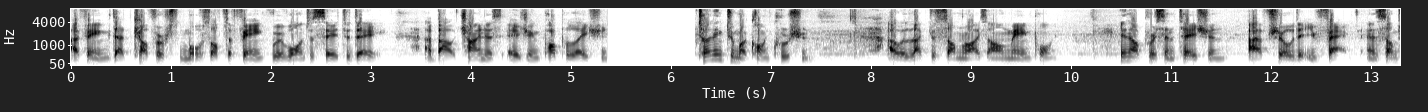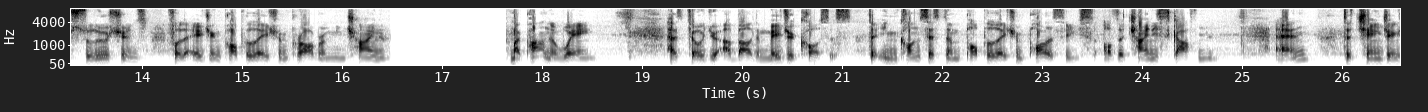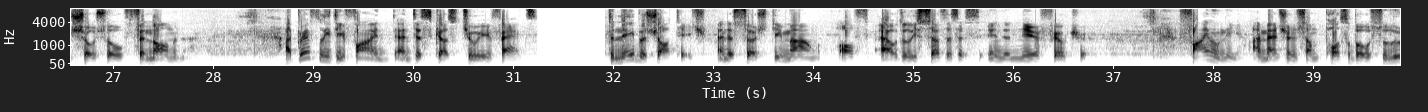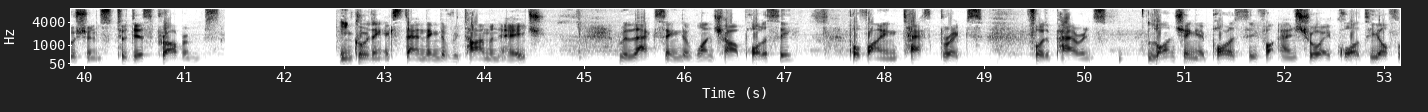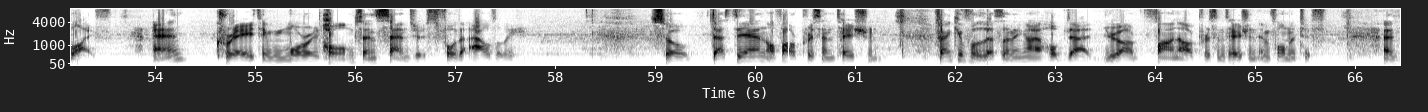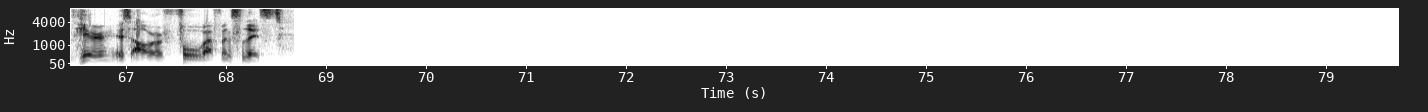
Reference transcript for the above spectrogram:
I think that covers most of the things we want to say today about China's aging population. Turning to my conclusion, I would like to summarize our main point. In our presentation, I have shown the effect and some solutions for the aging population problem in China. My partner Wing has told you about the major causes, the inconsistent population policies of the Chinese government, and the changing social phenomena. I briefly defined and discussed two effects the labor shortage and the surge demand of elderly services in the near future. Finally, I mentioned some possible solutions to these problems, including extending the retirement age, relaxing the one child policy, providing tax breaks for the parents, launching a policy for ensure equality of life, and creating more homes and centers for the elderly. So that's the end of our presentation. Thank you for listening. I hope that you found our presentation informative. And here is our full reference list.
